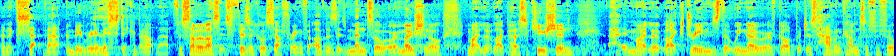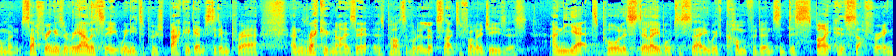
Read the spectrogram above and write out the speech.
and accept that and be realistic about that. For some of us, it's physical suffering. For others, it's mental or emotional. It might look like persecution. Uh, it might look like dreams that we know are of God but just haven't come to fulfillment. Suffering is a reality. We need to push back against it in prayer and recognize it as part of what it looks like to follow Jesus. And yet, Paul is still able to say with confidence and despite his suffering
